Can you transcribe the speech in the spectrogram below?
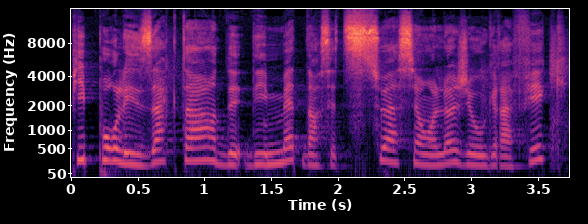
Puis pour les acteurs, de, de les mettre dans cette situation-là géographique,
